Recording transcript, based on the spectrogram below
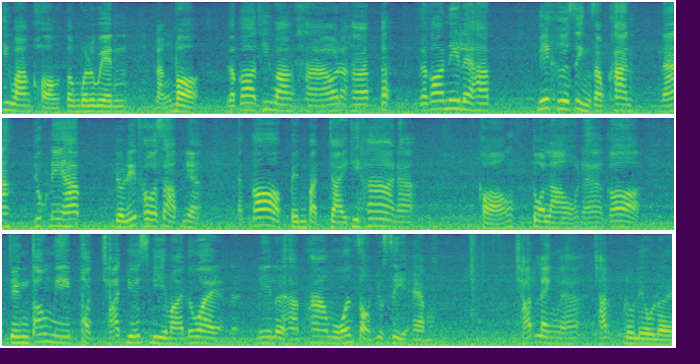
ที่วางของตรงบริเวณหลังเบาะแล้วก็ที่วางเท้านะครับ แล้วก็นี่เลยครับ นี่คือสิ่งสำคัญนะยุคนี้ครับ เดี๋ยวนี้โทรศัพท์เนี่ยก็เป็นปัจจัยที่ 5 นะฮะของตัวเรานะฮะก็จึงต้องมีพอร์ตชาร์จ USB มาด้วยนี่เลยครับ5โวลต์2.4 แอมป์ชาร์จแรงเลยฮะชาร์จเร็วๆเลย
